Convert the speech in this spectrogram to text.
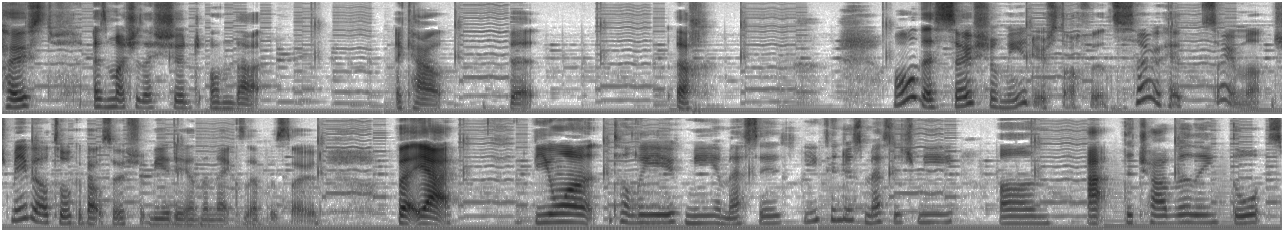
post as much as I should on that account, but ugh. All this social media stuff, it's so it's so much. Maybe I'll talk about social media in the next episode. But yeah, if you want to leave me a message, you can just message me on at the traveling thoughts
